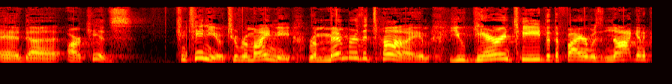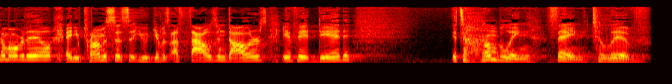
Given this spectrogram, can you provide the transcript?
and uh, our kids continue to remind me remember the time you guaranteed that the fire was not going to come over the hill and you promised us that you would give us a thousand dollars if it did? It's a humbling thing to live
